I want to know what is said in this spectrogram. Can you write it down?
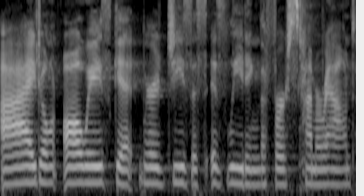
I don't always get where Jesus is leading the first time around.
